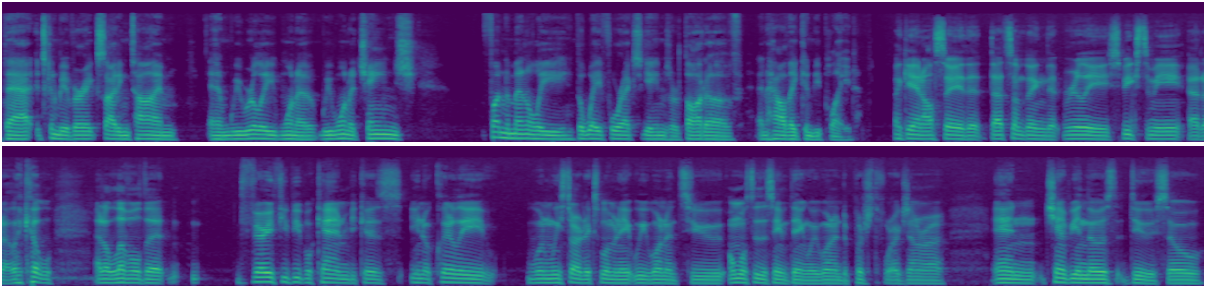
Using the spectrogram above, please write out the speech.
that it's going to be a very exciting time, and we really want to we want to change fundamentally the way 4X games are thought of and how they can be played. Again, I'll say that that's something that really speaks to me at a like a at a level that very few people can because you know clearly when we started eXplorminate, we wanted to almost do the same thing. We wanted to push the 4X genre and champion those that do. So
